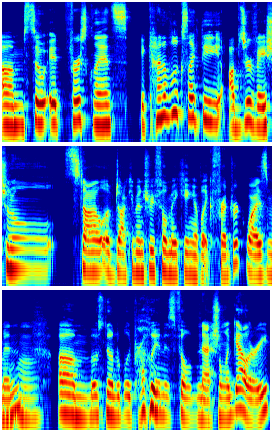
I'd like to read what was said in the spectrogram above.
Um, so at first glance, it kind of looks like the observational style of documentary filmmaking of like Frederick Wiseman, Mhm. um, most notably probably in his film National Gallery.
